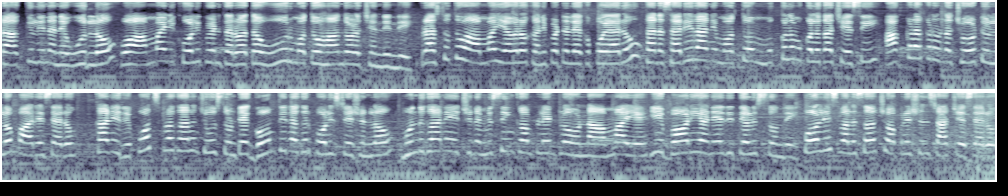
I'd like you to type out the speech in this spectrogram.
ఉన్న అక్కిలిన్ అనే ఊర్లో ఓ అమ్మాయిని కోల్పోయిన తర్వాత ఊరు మొత్తం ఆందోళన చెందింది. ప్రస్తుతం ఆ అమ్మాయి ఎవరో కనిపెట్టలేకపోయారు. తన శరీరాన్ని మొత్తం ముక్కలు ముక్కలుగా చేసి అక్కడక్కడ ఉన్న చోటుల్లో పారేశారు. కానీ రిపోర్ట్స్ ప్రకారం చూస్తుంటే గోమతి నగర్ పోలీస్ స్టేషన్లో ముందుగానే ఇచ్చిన మిస్సింగ్ కంప్లైంట్లో ఉన్న అమ్మాయే ఈ బాడీ అనేది తెలుస్తుంది. పోలీస్ వాళ్ళ సర్చ్ ఆపరేషన్ స్టార్ట్ చేశారు.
